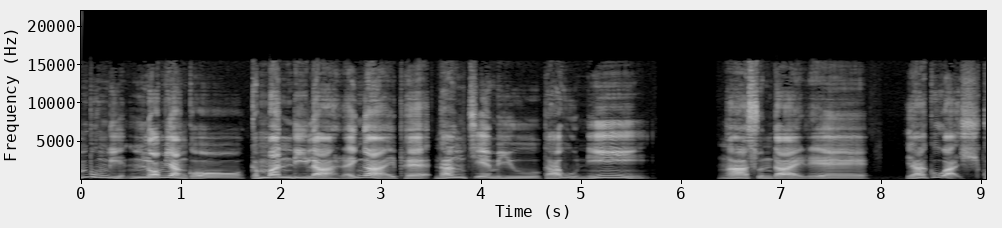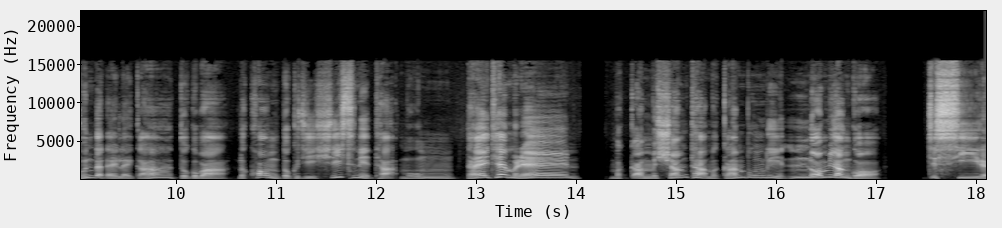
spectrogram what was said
ำบุงลีนล้อมยังโกกมันลีลาไรง่ายเพนางเจมยูดาวุนีงาสุนได้เร ยากูอะชกุนดัดไอไลกาตกบะละข้องตกจีชีสนิทะมุงไดเทมเรนมกำชัมทะมกำบุงลีน้อมยังก็จะสีไร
